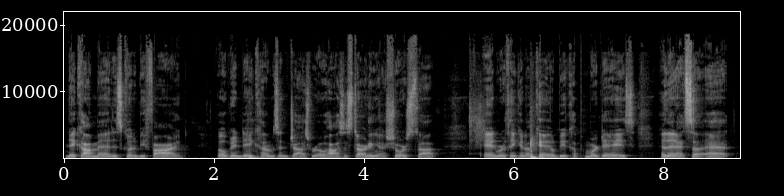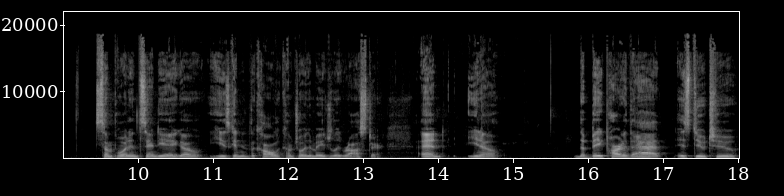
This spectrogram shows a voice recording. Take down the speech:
Nick Ahmed is going to be fine. Opening day comes and Josh Rojas is starting at shortstop, and we're thinking, okay, it'll be a couple more days, and then at at some point in San Diego, he's getting the call to come join the major league roster, and you know, the big part of that is due to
